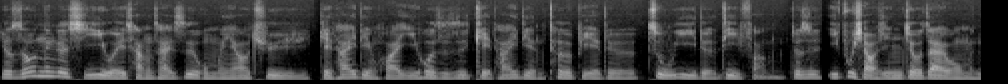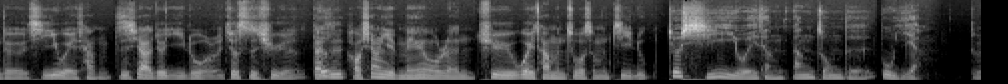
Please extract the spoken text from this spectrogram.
有时候那个习以为常才是我们要去给他一点怀疑，或者是给他一点特别的注意的地方。就是一不小心就在我们的习以为常之下就遗落了，就失去了。但是好像也没有人去为他们做什么记录，就习以为常当中的不一样。对。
